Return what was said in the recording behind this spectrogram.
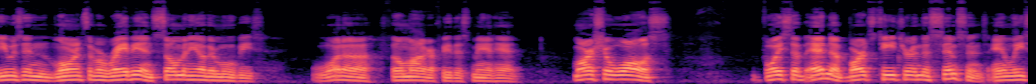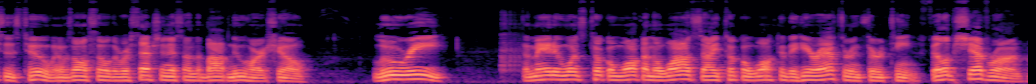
He was in Lawrence of Arabia and so many other movies. What a filmography this man had. Marcia Wallace, voice of Edna, Bart's teacher in The Simpsons, and Lisa's too, and was also the receptionist on the Bob Newhart show. Lou Reed, the man who once took a walk on the wild side, took a walk to the hereafter in 13. Philip Chevron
